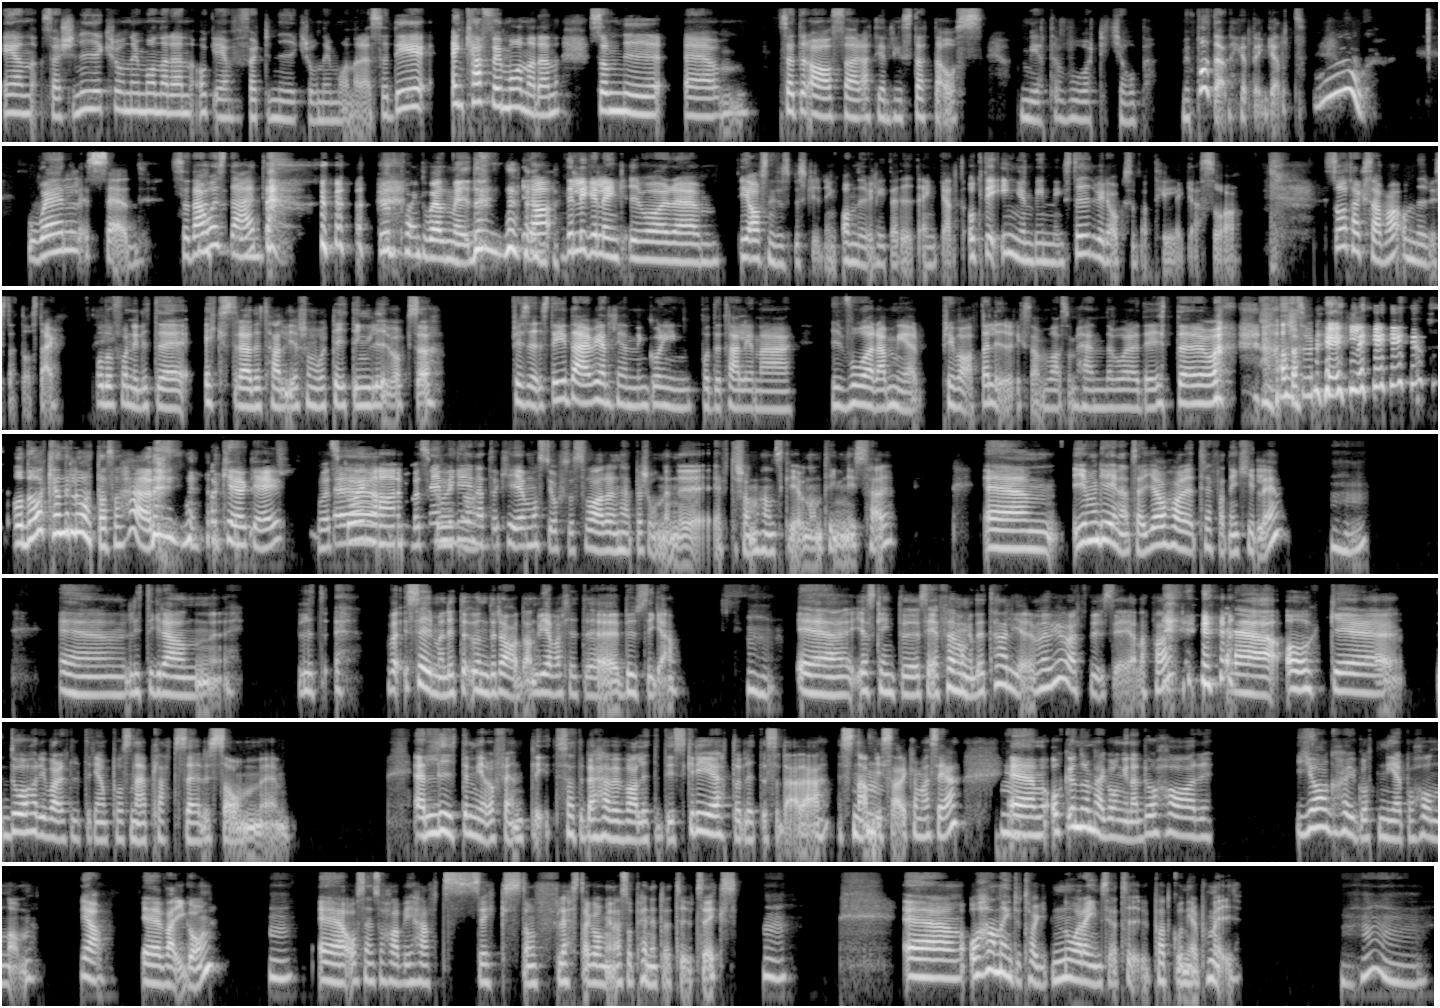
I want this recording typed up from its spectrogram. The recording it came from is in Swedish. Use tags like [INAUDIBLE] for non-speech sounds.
En för 29 kronor i månaden och en för 49 kronor i månaden. Så det är en kaffe i månaden som ni eh, sätter av för att egentligen stötta oss med vårt jobb med podden helt enkelt. Well said. So that was that. [LAUGHS] Good point well made. ja, det ligger länk i, vår, ehm, i avsnittets beskrivning om ni vill hitta dit enkelt. Och det är ingen bindningstid vill jag också bara tillägga. Så, så tacksamma om ni vill stötta oss där. Och då får ni lite extra detaljer som vårt datingliv också. Precis, det är där vi egentligen går in på detaljerna i våra mer privata liv, liksom vad som händer, våra dejter och [LAUGHS] allt möjligt. Och då kan det låta så här. Okej, okej. What's Eh, going on? What's Nej men going grejen är att okej jag måste ju också svara den här personen nu eftersom han skrev någonting nyss här. Um, jo men grejen är att så här, jag har träffat en kille, Mhm. ehm, lite grann, lite, eh, vad säger man, lite under radarn, vi har varit lite busiga. Mhm. Eh, jag ska inte säga för många detaljer men vi har varit busiga i alla fall. [LAUGHS] eh, och eh, då har det varit lite grann på sådana här platser som eh, är lite mer offentligt. Så att det behöver vara lite diskret och lite sådär eh, snabbisar kan man säga. Mm. Ehm, och under de här gångerna då har jag har ju gått ner på honom Ja. eh, varje gång. Mm. Eh, och sen så har vi haft sex de flesta gångerna, alltså penetrativt sex. Mm. Ehm, och han har inte tagit några initiativ på att gå ner på mig. Mhm.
